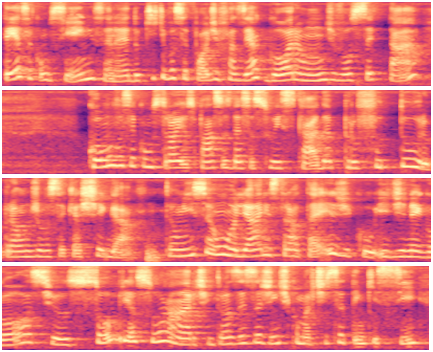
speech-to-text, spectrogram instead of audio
ter essa consciência, né, do que, que você pode fazer agora onde você está como você constrói os passos dessa sua escada para o futuro, para onde você quer chegar. Então, isso é um olhar estratégico e de negócios sobre a sua arte. Então, às vezes, a gente, como artista, tem que se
